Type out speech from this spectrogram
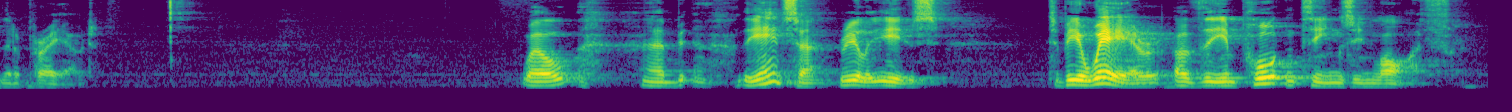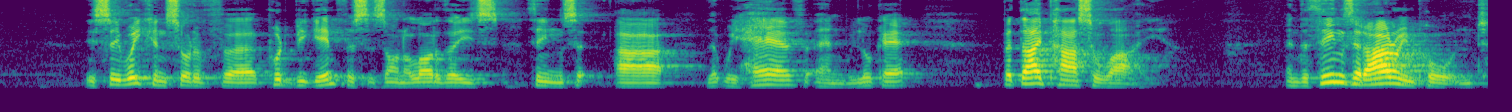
that are proud. Well, uh, the answer really is to be aware of the important things in life. You see, we can sort of uh, put a big emphasis on a lot of these things that, are, that we have and we look at, but they pass away. And the things that are important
